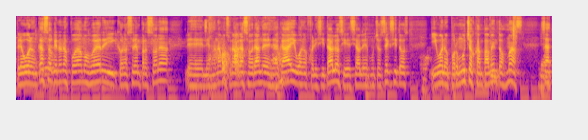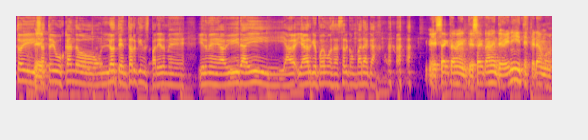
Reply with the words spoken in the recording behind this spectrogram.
pero bueno, en caso que no nos podamos ver y conocer en persona, les, les, mandamos un abrazo grande desde acá y bueno, felicitarlos y desearles muchos éxitos. Y bueno, por muchos campamentos más. Ya estoy, ya estoy buscando un lote en Torkins para irme, irme a vivir ahí y a, ver qué podemos hacer con Baraka. exactamente, exactamente. Vení, te esperamos.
